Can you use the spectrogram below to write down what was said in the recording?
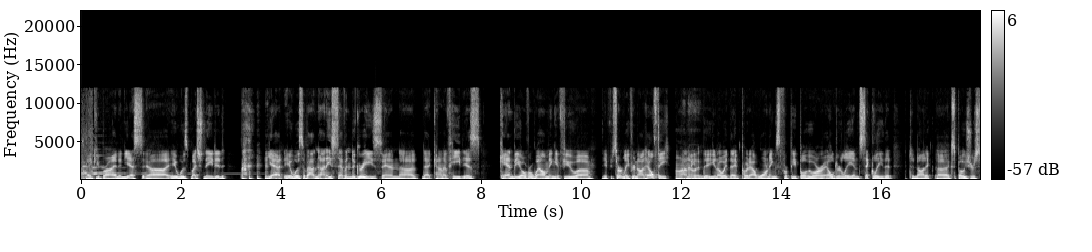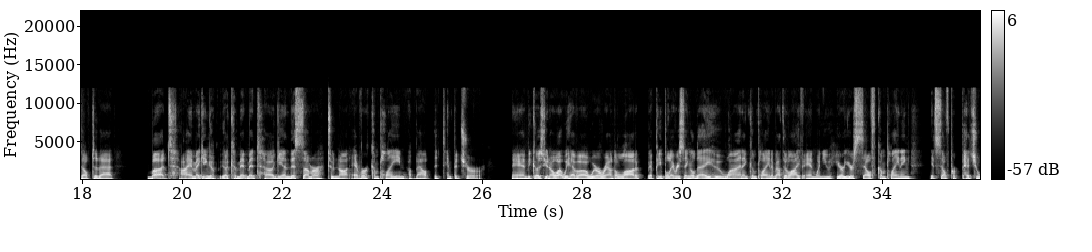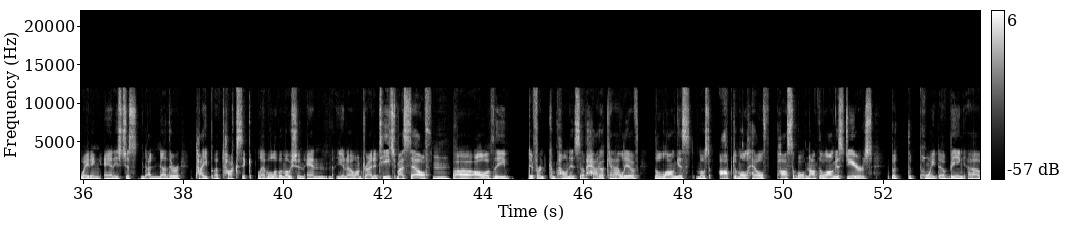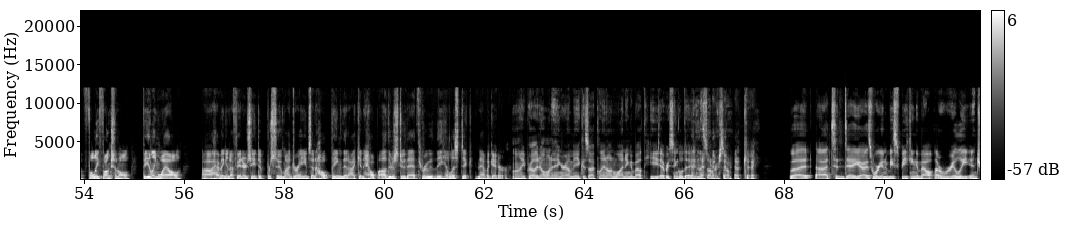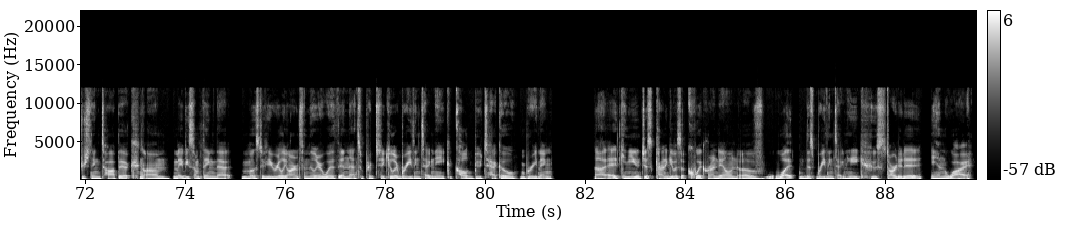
Thank you, Brian. And yes, uh, it was much needed. yeah, it was about 97 degrees, and uh, that kind of heat is can be overwhelming if you uh, if certainly if you're not healthy. Oh, I, I mean, they, you know they put out warnings for people who are elderly and sickly that to not uh, expose yourself to that. But I am making a, a commitment uh, again this summer to not ever complain about the temperature. And because you know what, we have a, we're around a lot of uh, people every single day who whine and complain about their life. And when you hear yourself complaining, it's self perpetuating and it's just another type of toxic level of emotion. And, you know, I'm trying to teach myself mm. uh, all of the different components of how to, can I live the longest, most optimal health possible, not the longest years, but the point of being uh, fully functional, feeling well, uh, having enough energy to pursue my dreams and hoping that I can help others do that through the holistic navigator. Well, you probably don't want to hang around me because I plan on whining about the heat every single day in the summer. So, okay. But uh, today, guys, we're going to be speaking about a really interesting topic, um, maybe something that most of you really aren't familiar with, and that's a particular breathing technique called Buteyko breathing. Uh, Ed, can you just kind of give us a quick rundown of what this breathing technique, who started it, and why?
